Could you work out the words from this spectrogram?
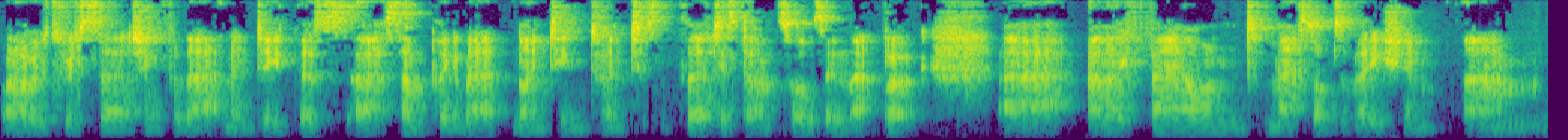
when I was researching for that. And indeed, there's uh, something about 1920s and 30s dance halls in that book. Uh, and I found mass observation um,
